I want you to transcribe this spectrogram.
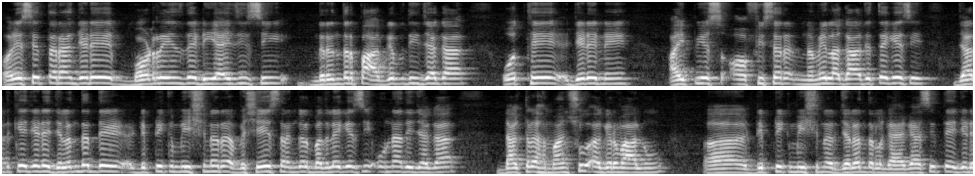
ਔਰ ਇਸੇ ਤਰ੍ਹਾਂ ਜਿਹੜੇ ਬਾਰਡਰ ਰੇਂਜ ਦੇ ਡੀਆਈਜੀ ਸੀ ਨਰਿੰਦਰ ਭਾਗਵ ਦੀ ਜਗ੍ਹਾ, ਉੱਥੇ ਜਿਹੜੇ ਨੇ ਆਈਪੀਐਸ ਆਫੀਸਰ ਨਵੇਂ ਲਗਾ ਦਿੱਤੇ ਗਏ ਸੀ ਜਦ ਕਿ ਜਿਹੜੇ ਜਲੰਧਰ ਦੇ ਡਿਪਟੀ ਕਮਿਸ਼ਨਰ ਵਿਸ਼ੇਸ਼ ਰੰਗਲ ਬਦਲੇ ਗਏ ਸੀ, ਉਹਨਾਂ ਦੀ ਜਗ੍ਹਾ ਡਾਕਟਰ ਹਮਾਂਸ਼ੂ ਅਗਰਵਾਲ ਨੂੰ ਡਿਪਟੀ ਕਮਿਸ਼ਨਰ ਜਲੰਧਰ ਲਗਾਇਆ ਗਿਆ ਸੀ ਤੇ ਜਿਹੜੇ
